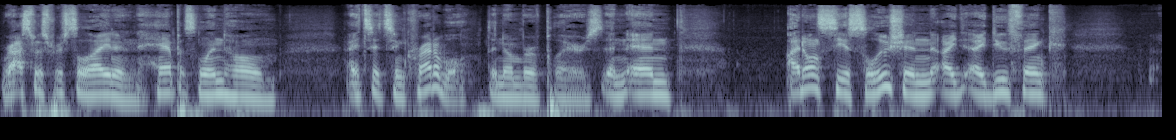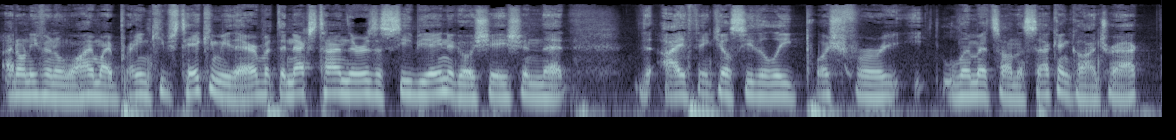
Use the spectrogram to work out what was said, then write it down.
Rasmus Ristolainen and Hampus Lindholm. It's it's incredible the number of players, and and I don't see a solution. I I do think. I don't even know why my brain keeps taking me there, but the next time there is a CBA negotiation, that, that I think you'll see the league push for limits on the second contract.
